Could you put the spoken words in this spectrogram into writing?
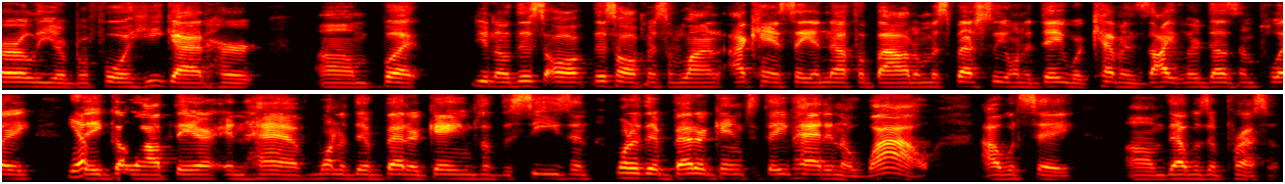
earlier before he got hurt. Um, but you know this off this offensive line, I can't say enough about them, especially on a day where Kevin Zeitler doesn't play. Yep. They go out there and have one of their better games of the season, one of their better games that they've had in a while. I would say um, that was impressive.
